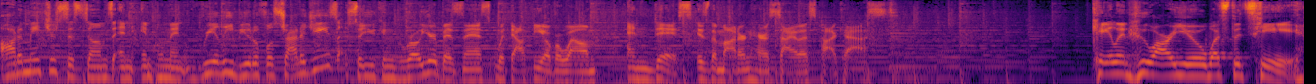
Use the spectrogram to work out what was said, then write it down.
automate your systems and implement really beautiful strategies so you can grow your business without the overwhelm and this is the Modern Hairstylist Podcast. Caitlin, who are you? What's the tea?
